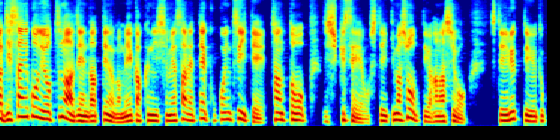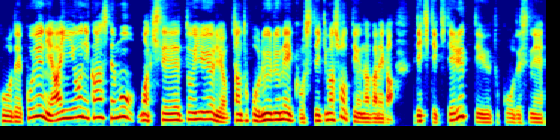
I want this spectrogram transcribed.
まあ実際にこの4つのアジェンダっていうのが明確に示されて、ここについてちゃんと自主規制をしていきましょうっていう話をしているっていうところで、こういうふうに IEO に関しても、まあ規制というよりはちゃんとこうルールメイクをしていきましょうっていう流れができてきてるっていうところですね。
